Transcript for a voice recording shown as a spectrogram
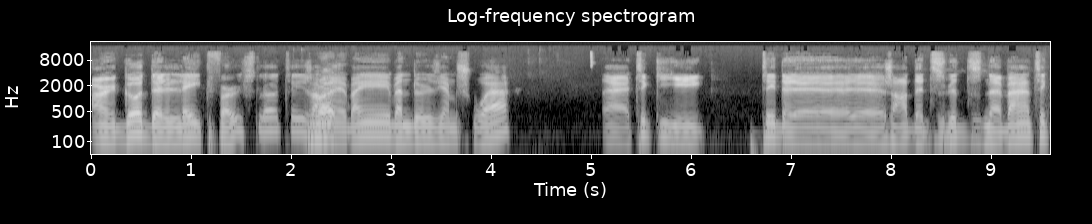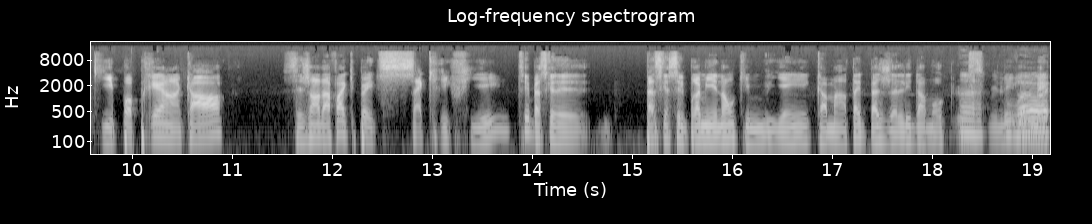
un gars de late first, là, tu sais, genre Ouais. un 20, 22e choix, euh, tu sais, qui est, tu sais, de, euh, genre de 18, 19 ans, tu sais, qui est pas prêt encore. C'est le genre d'affaire qui peut être sacrifié, tu sais, parce que parce que c'est le premier nom qui me vient comme en tête parce que je l'ai dans mon club Ah, simulé, ouais, là, mais, ouais.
